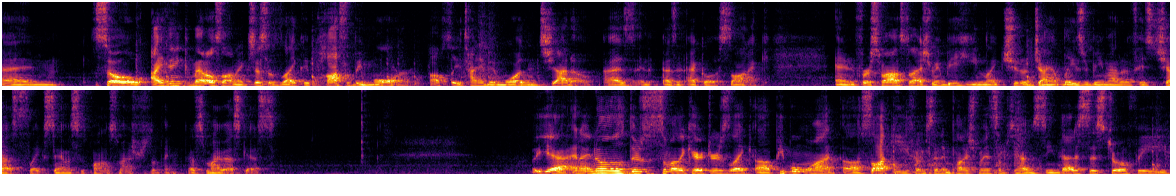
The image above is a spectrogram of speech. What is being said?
and so I think Metal Sonic's just as likely, possibly more, possibly a tiny bit more than Shadow as an as an echo of Sonic. And for Final Smash, maybe he can like shoot a giant laser beam out of his chest, like Samus's Final Smash or something. That's my best guess. But yeah, and I know there's some other characters like uh, people want uh, Saki from Sin and Punishment. Some haven't seen that assist trophy,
